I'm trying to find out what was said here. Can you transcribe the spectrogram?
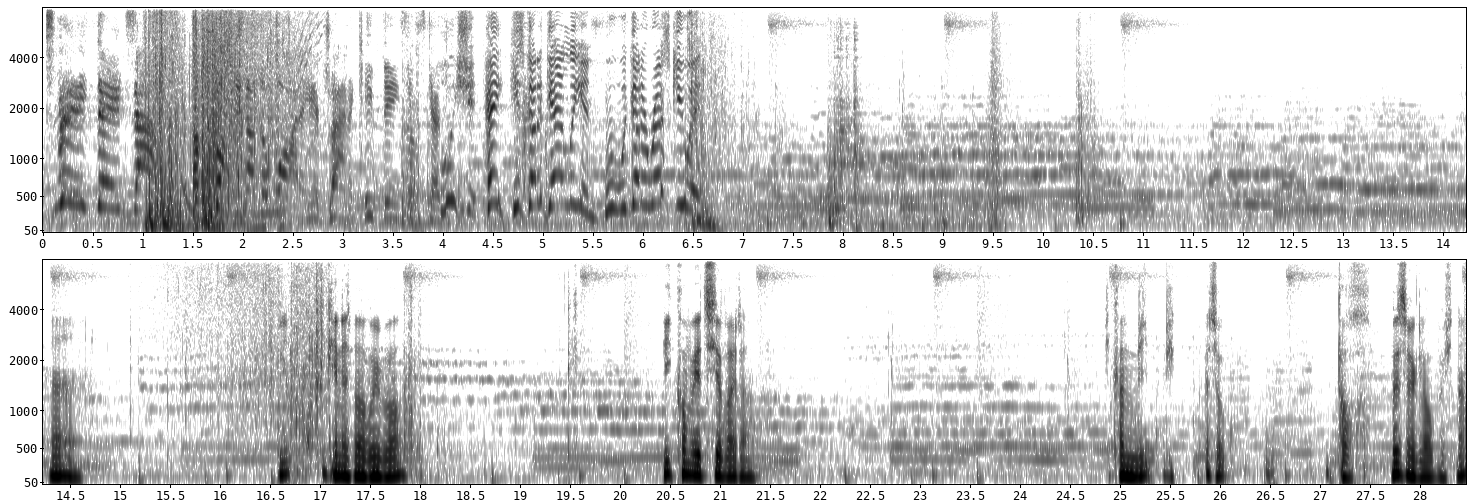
Speed things up! I'm fucking underwater here trying to keep things on schedule. Holy shit! Hey, he's got a Gatlian! We gotta rescue it! Ah. Wir gehen jetzt mal rüber. Wie kommen wir jetzt hier weiter? Ich kann nicht. Also. Doch. Müssen wir, glaube ich, ne?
